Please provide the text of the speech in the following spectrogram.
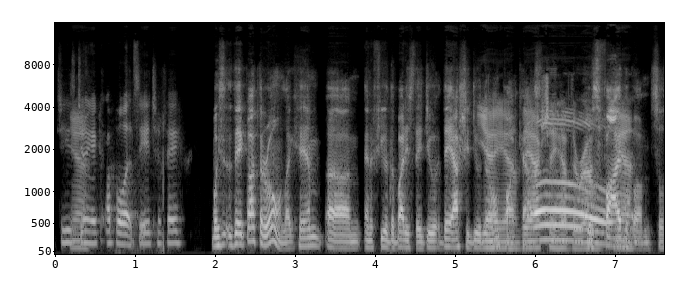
he's Yeah. doing a couple at CHFA. Well, they got their own, like him um, and a few of the buddies. They do they actually do their yeah, own yeah. They podcast. actually have their There's own. Oh. five yeah. of them. So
